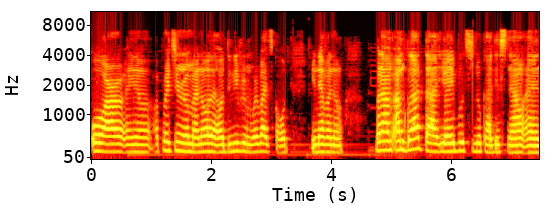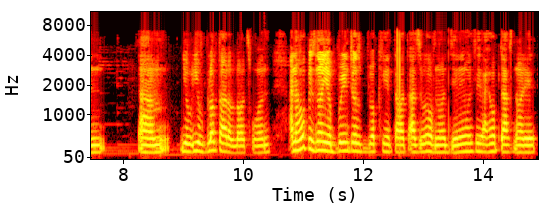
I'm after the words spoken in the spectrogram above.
OR, you know, operating room and all that, or delivery room, whatever it's called, you never know. But I'm, I'm glad that you're able to look at this now and um, you, you've blocked out a lot, one. And I hope it's not your brain just blocking it out as a way of not dealing with it. I hope that's not it.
